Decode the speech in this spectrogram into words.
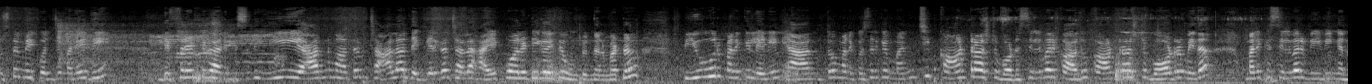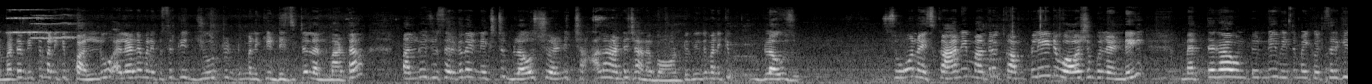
చూస్తే మీకు కొంచెం అనేది డిఫరెంట్గా అనిపిస్తుంది. ఈ యార్న్ మాత్రం చాలా దగ్గరగా చాలా హై క్వాలిటీగా అయితే ఉంటుంది అనమాట ప్యూర్ మనకి లెనిన్ యార్న్ మనకి వచ్చరికి మంచి కాంట్రాస్ట్ బార్డర్ సిల్వర్ కాదు కాంట్రాస్ట్ బార్డర్ మీద మనకి సిల్వర్ వీవింగ్ అన్నమాట. విత్ మనకి పళ్ళు అలానే మనకి వచ్చరికి జూట్ మనకి డిజిటల్ అన్నమాట. పళ్ళు చూసారు కదా నెక్స్ట్ బ్లౌజ్ చూడండి చాలా అంటే చాలా బాగుంటుంది. ఇది మనకి బ్లౌజ్. సో నైస్. కానీ మాత్రం కంప్లీట్ వాషబుల్ అండి. మెత్తగా ఉంటుంది. విత్ మీకు వచ్చేసరికి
